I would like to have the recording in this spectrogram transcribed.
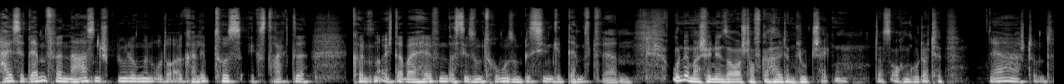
heiße Dämpfe, Nasenspülungen oder Eukalyptusextrakte könnten euch dabei helfen, dass die Symptome so ein bisschen gedämpft werden. Und immer schön den Sauerstoffgehalt im Blut checken. Das ist auch ein guter Tipp. Ja, stimmt.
